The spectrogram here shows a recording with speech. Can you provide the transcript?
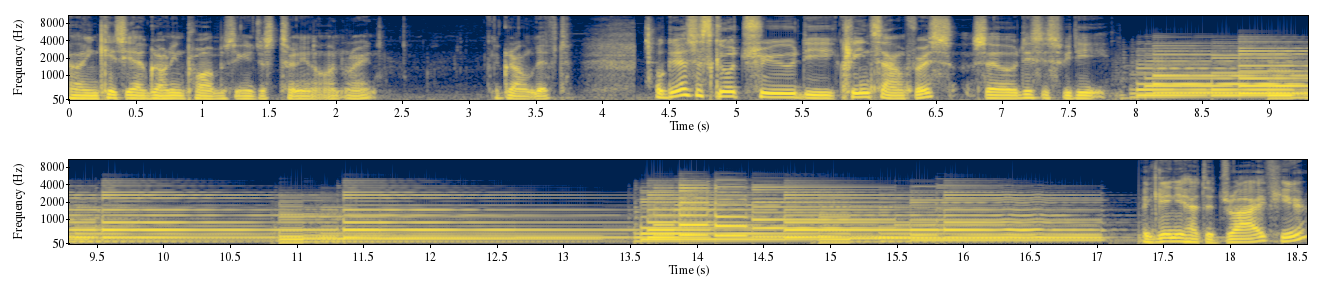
Uh, in case you have grounding problems, you can just turn it on, right? The ground lift. Okay, let's just go through the clean sound first. So this is with Again, you have to drive here.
